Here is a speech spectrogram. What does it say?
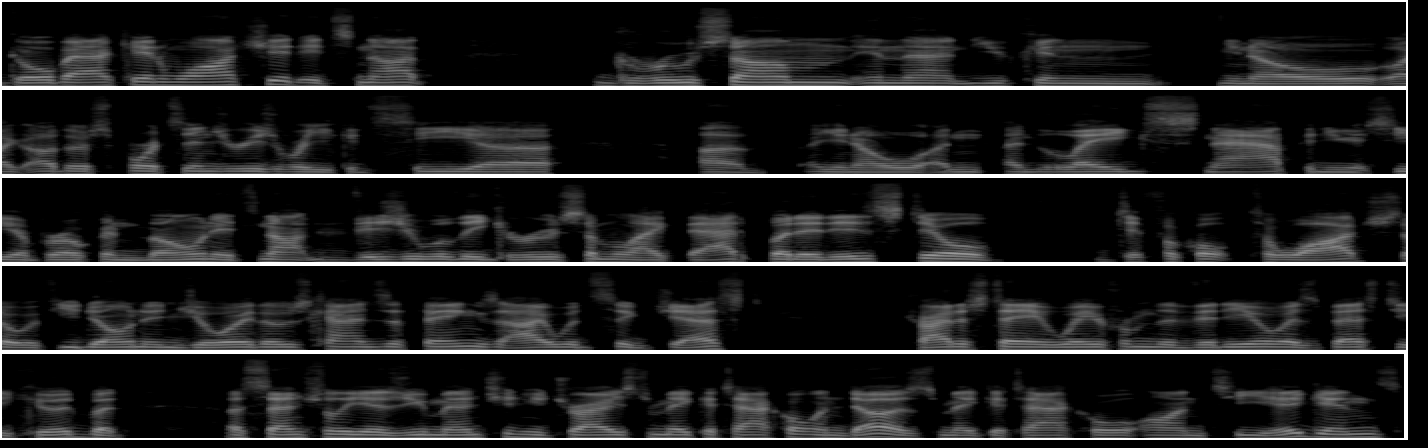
go back and watch it. It's not gruesome in that you can, you know, like other sports injuries where you could see a, a you know, a, a leg snap and you see a broken bone. It's not visually gruesome like that, but it is still difficult to watch. So if you don't enjoy those kinds of things, I would suggest try to stay away from the video as best you could. But essentially, as you mentioned, he tries to make a tackle and does make a tackle on Tee Higgins.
